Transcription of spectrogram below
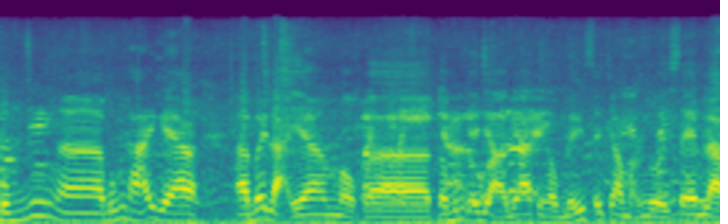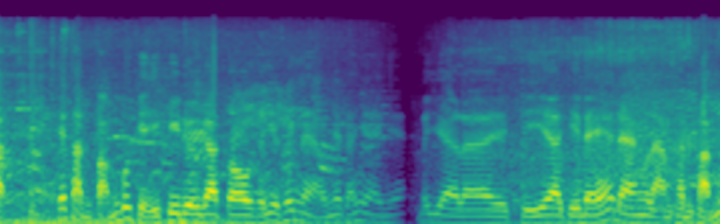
bún bún thái ra với lại một tô bún chả giò ra thì hồng lý sẽ cho mọi người xem là cái thành phẩm của chị khi đưa ra tô sẽ như thế nào nha cả nhà nhé bây giờ là chị à, chị bé đang làm thành phẩm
